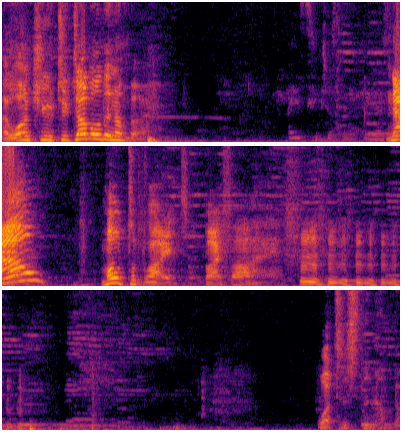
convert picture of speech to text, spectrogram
I want you to double the number. Why is he just Now, multiply it by five. What is the number?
